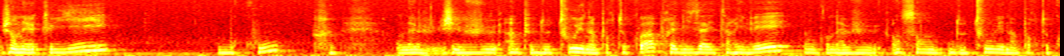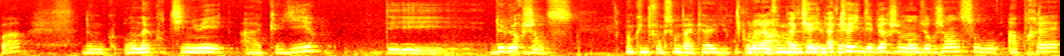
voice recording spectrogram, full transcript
J'en ai accueilli beaucoup. J'ai vu un peu de tout et n'importe quoi. Après, Lisa est arrivée, donc on a vu ensemble de tout et n'importe quoi. Donc, on a continué à accueillir des, de l'urgence. Donc une fonction d'accueil du coup pour les personnes accueil, accueil d'hébergement d'urgence où après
